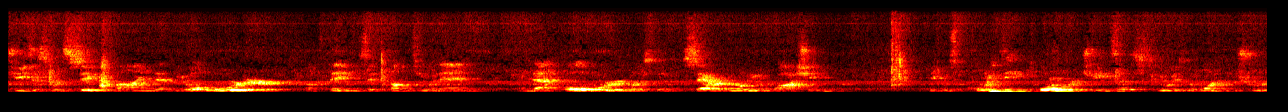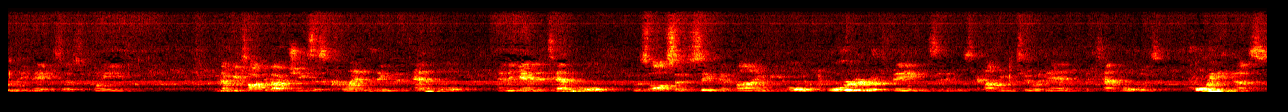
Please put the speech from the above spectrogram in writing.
Jesus was signifying that the old order of things had come to an end. And that old order was the ceremonial washing. It was pointing toward Jesus, who is the one who truly makes us clean. And then we talked about Jesus cleansing the temple. And again, the temple was also signifying the old order of things, and it was coming to an end. The temple was pointing us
